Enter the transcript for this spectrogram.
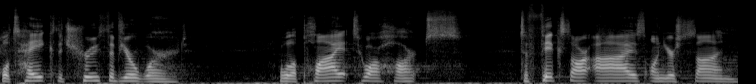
will take the truth of your word, will apply it to our hearts, to fix our eyes on your Son,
